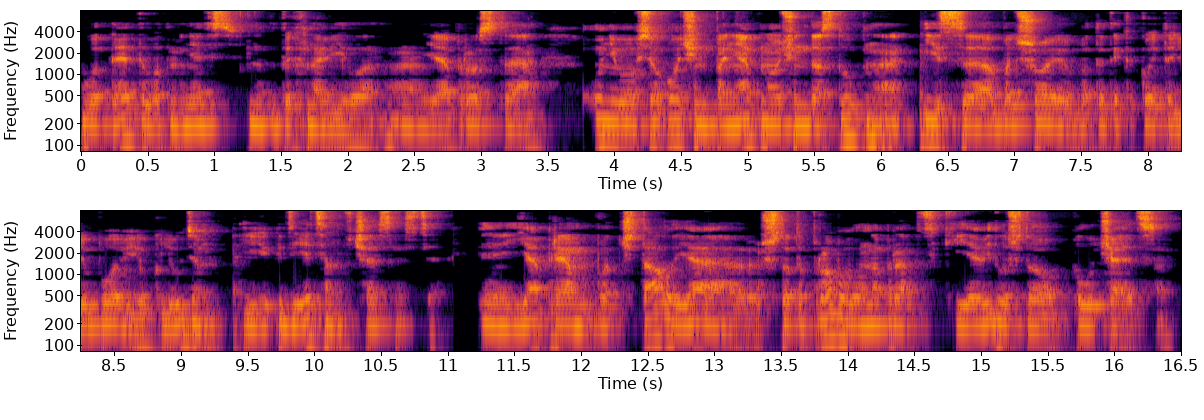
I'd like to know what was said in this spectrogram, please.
вот это вот меня действительно вдохновило. Я просто у него все очень понятно, очень доступно и с э, большой вот этой какой-то любовью к людям и к детям в частности. Я прям вот читал, я что-то пробовал на практике, я видел, что получается.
